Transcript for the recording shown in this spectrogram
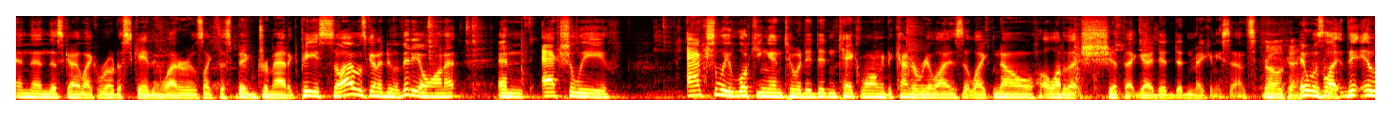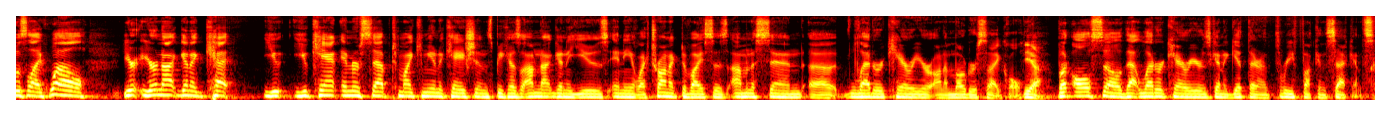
and then this guy like wrote a scathing letter. It was like this big dramatic piece. So I was gonna do a video on it, and actually. Actually, looking into it, it didn't take long to kind of realize that, like, no, a lot of that shit that guy did didn't make any sense. Oh, okay. It was like it was like, well, you're you're not gonna get you you can't intercept my communications because I'm not gonna use any electronic devices. I'm gonna send a letter carrier on a motorcycle. Yeah. But also that letter carrier is gonna get there in three fucking seconds.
